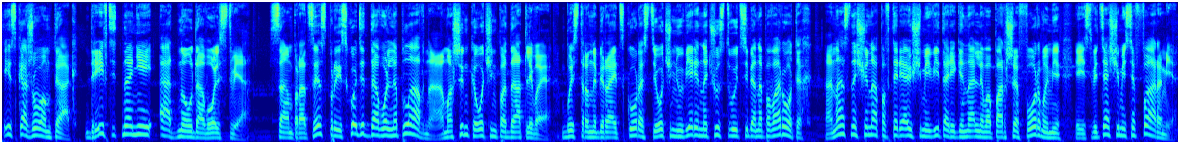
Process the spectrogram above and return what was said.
и скажу вам так, дрифтить на ней одно удовольствие. Сам процесс происходит довольно плавно, а машинка очень податливая, быстро набирает скорость и очень уверенно чувствует себя на поворотах. Она оснащена повторяющими вид оригинального Porsche формами и светящимися фарами.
